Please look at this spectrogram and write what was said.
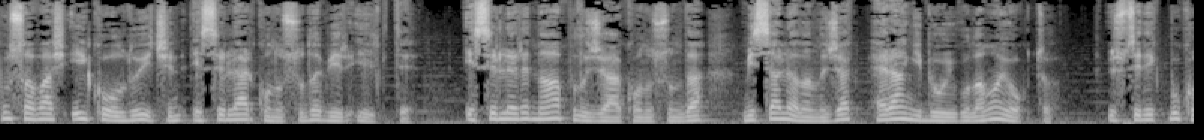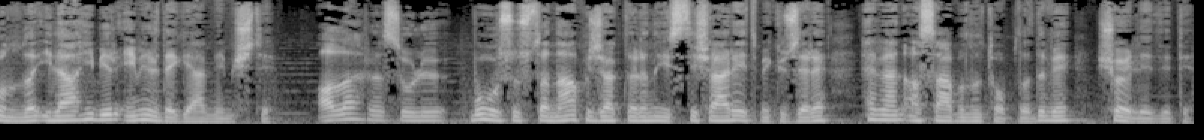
Bu savaş ilk olduğu için esirler konusu da bir ilkti. Esirlere ne yapılacağı konusunda misal alınacak herhangi bir uygulama yoktu. Üstelik bu konuda ilahi bir emir de gelmemişti. Allah Resulü bu hususta ne yapacaklarını istişare etmek üzere hemen asabını topladı ve şöyle dedi.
